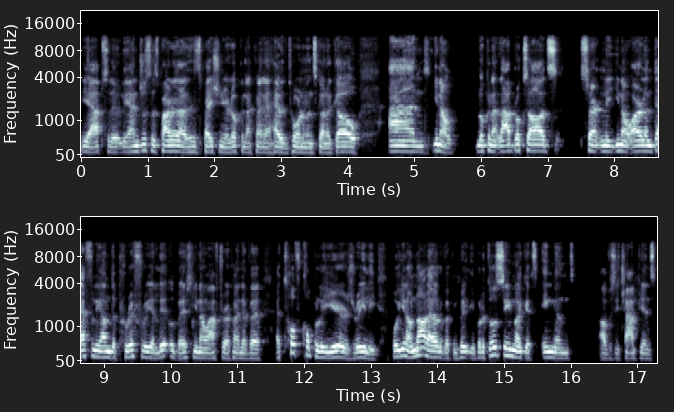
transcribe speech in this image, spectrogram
Yeah, absolutely. And just as part of that anticipation, you're looking at kind of how the tournament's going to go. And, you know, looking at Ladbrokes odds, certainly, you know, Ireland definitely on the periphery a little bit, you know, after a kind of a, a tough couple of years, really. But, you know, not out of it completely. But it does seem like it's England, obviously champions.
